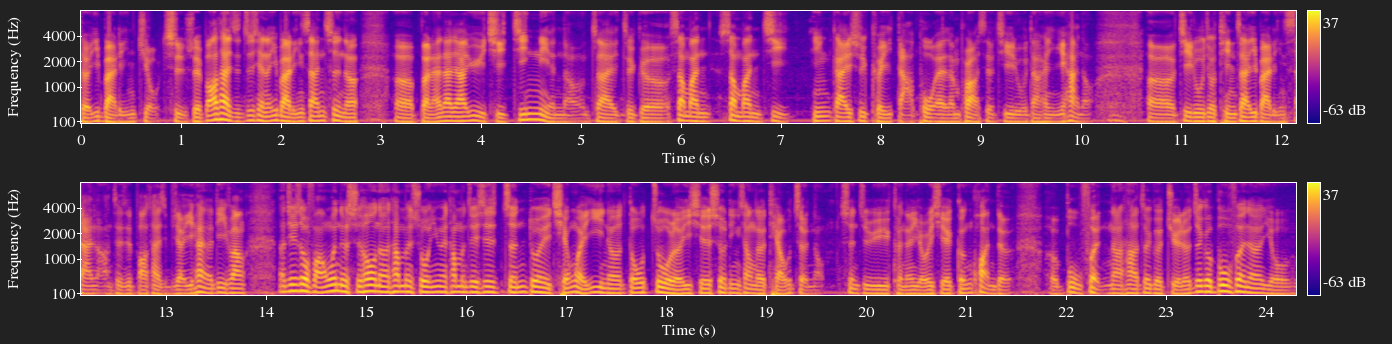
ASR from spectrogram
的一百零九次。所以包太子之前的一百零三次呢，呃，本来大家预期今年呢，在这个上半上半季。应该是可以打破 Alain Plus 的记录，但很遗憾哦，呃，记录就停在一百零三了，这是包太是比较遗憾的地方。那接受访问的时候呢，他们说，因为他们这次针对前尾翼呢，都做了一些设定上的调整哦，甚至于可能有一些更换的呃部分。那他这个觉得这个部分呢，有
